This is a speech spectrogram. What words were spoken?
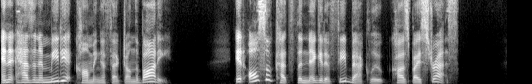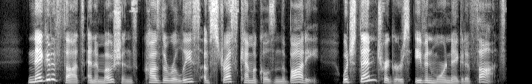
and it has an immediate calming effect on the body. It also cuts the negative feedback loop caused by stress. Negative thoughts and emotions cause the release of stress chemicals in the body, which then triggers even more negative thoughts.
